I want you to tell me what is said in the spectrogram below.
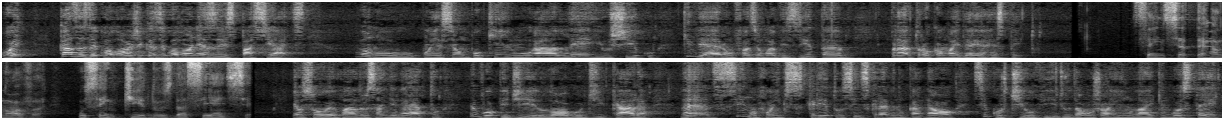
Oi, casas ecológicas e colônias espaciais. Vamos conhecer um pouquinho a Ale e o Chico, que vieram fazer uma visita para trocar uma ideia a respeito. Ciência Terra Nova, os sentidos da ciência. Eu sou o Evandro Sanguineto, eu vou pedir logo de cara, né, se não for inscrito, se inscreve no canal, se curtiu o vídeo, dá um joinha, um like, um gostei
